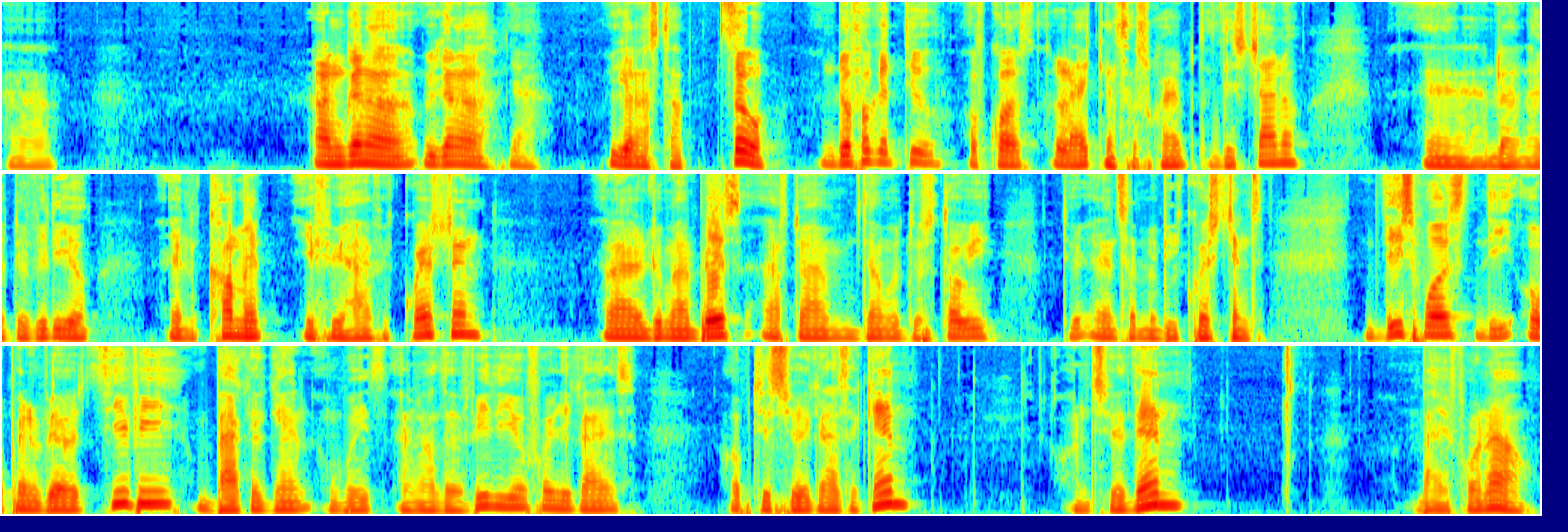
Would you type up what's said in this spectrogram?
Uh, I'm gonna, we're gonna, yeah, we're gonna stop. So don't forget to, of course, like and subscribe to this channel and uh, like the video and comment if you have a question. And I'll do my best after I'm done with the story to answer maybe questions. This was the Open Veil TV back again with another video for you guys. Hope to see you guys again. Until then, bye for now.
